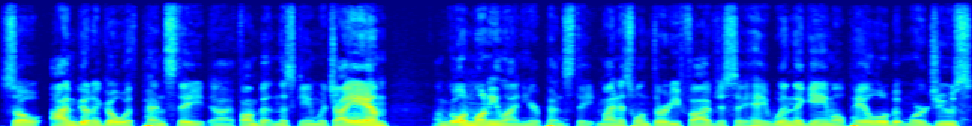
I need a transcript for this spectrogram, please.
so I'm going to go with Penn State uh, if I'm betting this game, which I am. I'm going money line here, Penn State minus 135. Just say, hey, win the game. I'll pay a little bit more juice,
